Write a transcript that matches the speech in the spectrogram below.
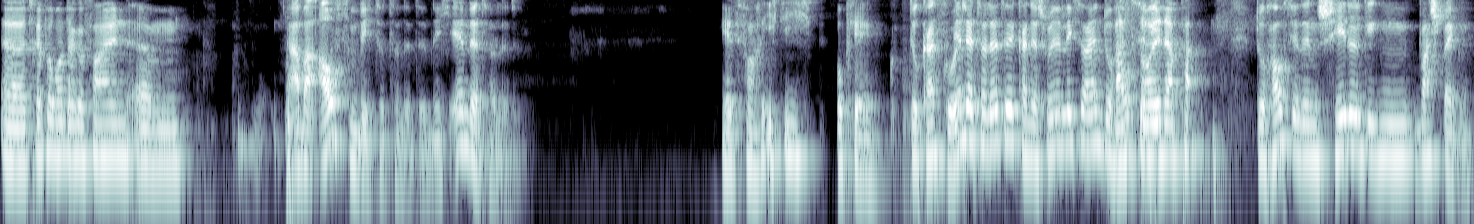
äh, Treppe runtergefallen. Ähm, Aber auf dem Weg zur Toilette, nicht in der Toilette. jetzt frage ich dich, okay, Du kannst Gut. in der Toilette, kann ja schwindelig sein, du was haust, dir, soll den- da pa du haust dir den Schädel gegen Waschbecken.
